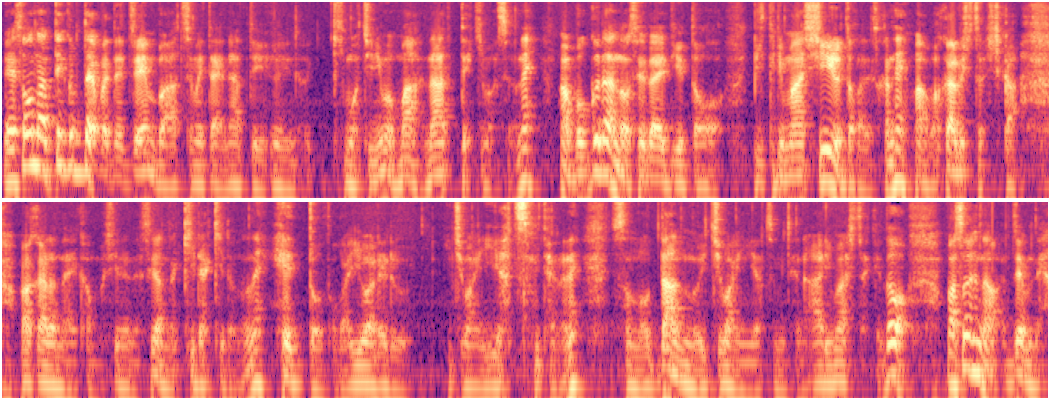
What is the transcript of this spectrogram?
でそうなってくるとやっぱり、ね、全部集めたいなというふうな気持ちにもまあなってきますよね、まあ、僕らの世代でいうとビックリマンシールとかですかね。まあ分かる人しか分からないかもしれないですけどあのキラキラのねヘッドとか言われる一番いいやつみたいなねその段の一番いいやつみたいなのありましたけど、まあ、そういうのは全部ね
